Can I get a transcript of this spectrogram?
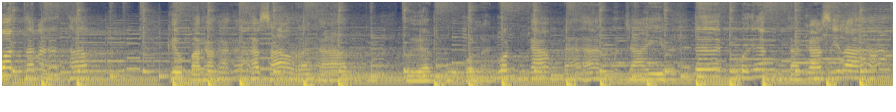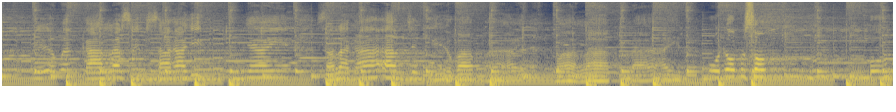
วัฒนธรรมคือมาสาวระคามเมืองผู้คนงดงามนานใจเอินเมืองตะกาศิลาหรือเมืองการละศึกษายิ่งใหญ่ สารคามจึงมีความหมายว่าหลากหลาย อุดมสมบูรณ์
